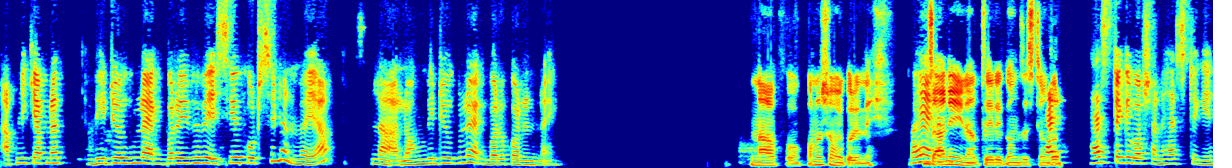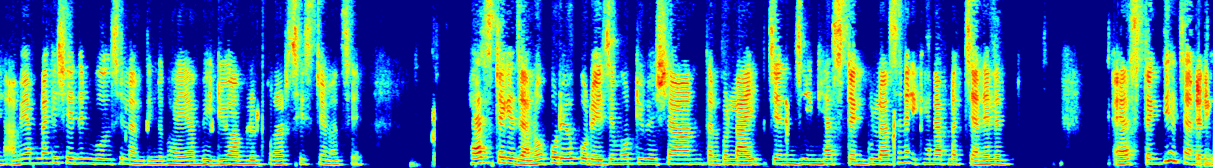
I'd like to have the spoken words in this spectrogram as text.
আপনি কি আপনার ভিডিওগুলো একবার ওইভাবে এসইও করছিলেন ভাইয়া? না লং ভিডিওগুলো একবারও করেন নাই। না আপু কোনো সময় করিনি। ভাইয়া এটা জানি না তো এরকম সিস্টেম হ্যাশট্যাগে বসান হ্যাশট্যাগে। আমি আপনাকে সেদিন বলছিলাম কিন্তু ভাইয়া ভিডিও আপলোড করার সিস্টেম আছে। হ্যাশট্যাগে যান ওপরে ওপরে যে মোটিভেশন তারপর লাইফ চেঞ্জিং হ্যাশট্যাগগুলো আছে না এখানে আপনার চ্যানেলের হ্যাশট্যাগ দিয়ে চ্যানেলের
